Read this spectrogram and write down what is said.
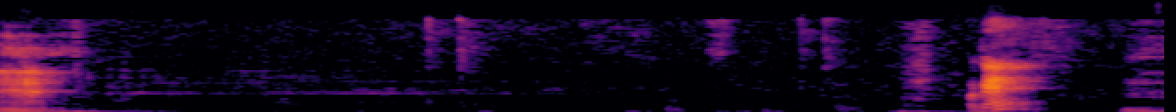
OK，嗯，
